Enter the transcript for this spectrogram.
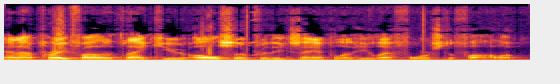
And I pray, Father, thank you also for the example that he left for us to follow.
